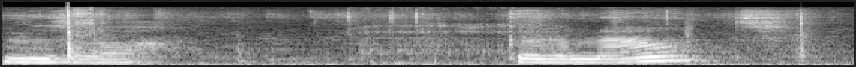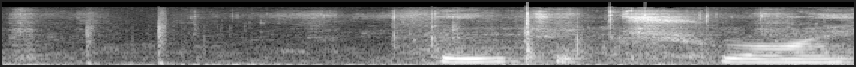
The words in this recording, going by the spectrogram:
And there's a good amount. Going to try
